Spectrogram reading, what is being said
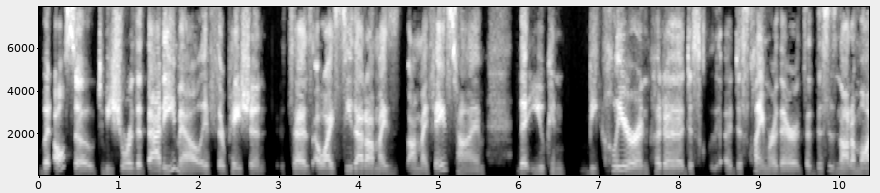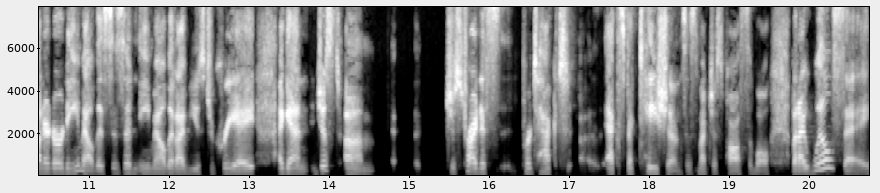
but also to be sure that that email if their patient says oh i see that on my on my facetime that you can be clear and put a, disc, a disclaimer there said this is not a monitored email this is an email that i've used to create again just um, just try to protect uh, expectations as much as possible. But I will say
